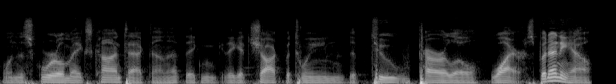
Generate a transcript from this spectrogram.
when the squirrel makes contact on that, they can they get shocked between the two parallel wires. But anyhow,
